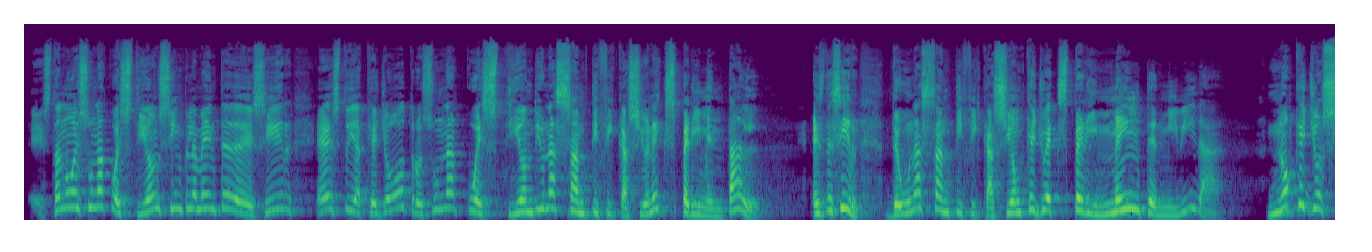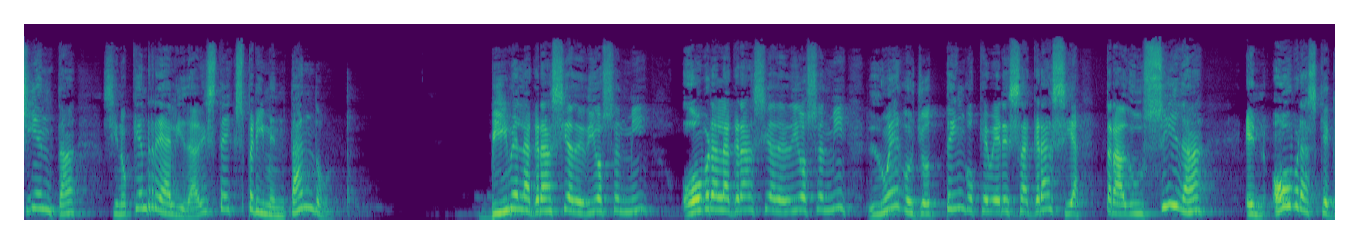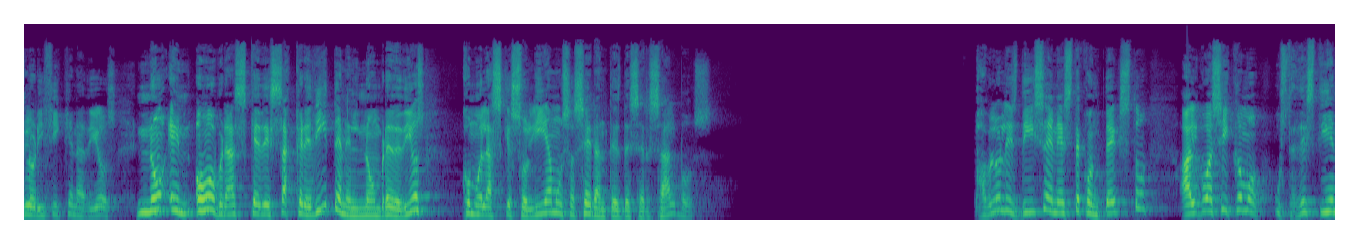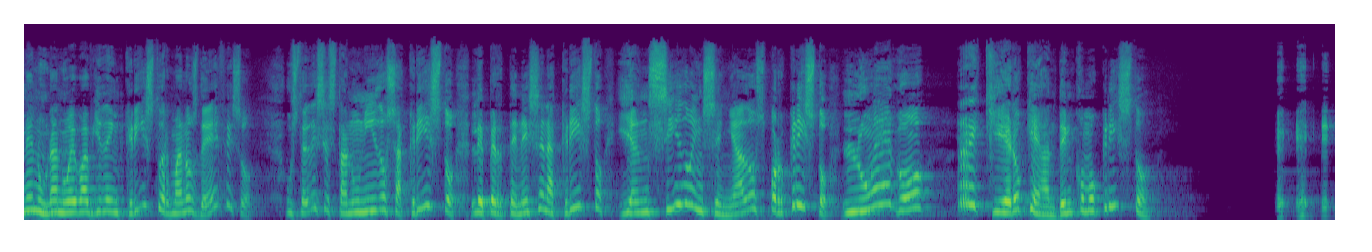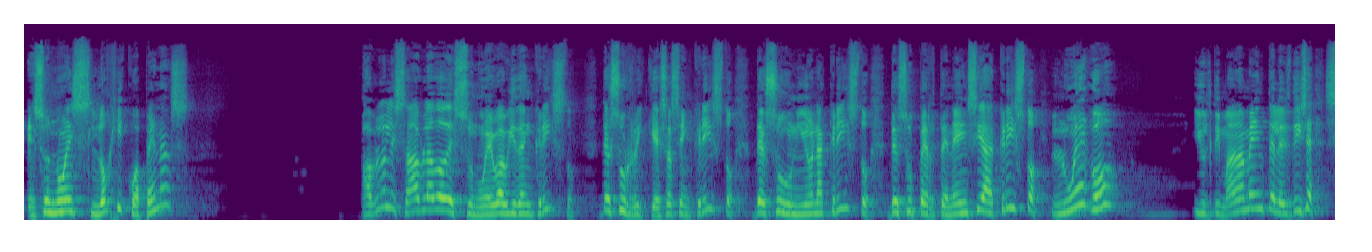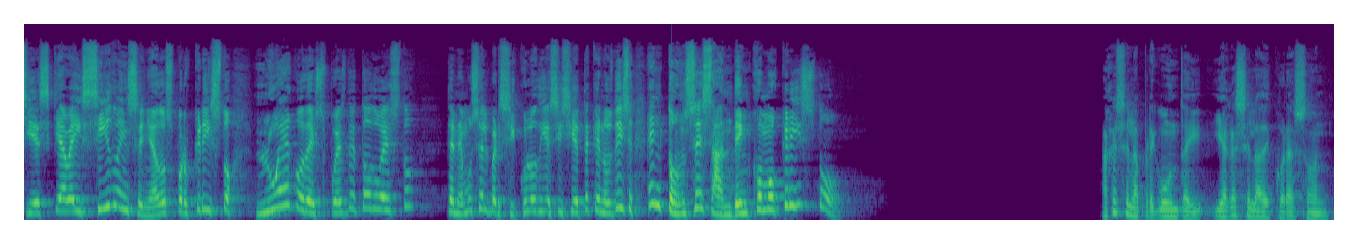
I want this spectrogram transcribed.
Esta no es una cuestión simplemente de decir esto y aquello otro, es una cuestión de una santificación experimental. Es decir, de una santificación que yo experimente en mi vida. No que yo sienta, sino que en realidad esté experimentando. Vive la gracia de Dios en mí, obra la gracia de Dios en mí. Luego yo tengo que ver esa gracia traducida en obras que glorifiquen a Dios, no en obras que desacrediten el nombre de Dios, como las que solíamos hacer antes de ser salvos. Pablo les dice en este contexto algo así como, ustedes tienen una nueva vida en Cristo, hermanos de Éfeso. Ustedes están unidos a Cristo, le pertenecen a Cristo y han sido enseñados por Cristo. Luego requiero que anden como Cristo. ¿E, e, e, ¿Eso no es lógico apenas? Pablo les ha hablado de su nueva vida en Cristo, de sus riquezas en Cristo, de su unión a Cristo, de su pertenencia a Cristo. Luego, y últimamente les dice, si es que habéis sido enseñados por Cristo, luego después de todo esto, tenemos el versículo 17 que nos dice, entonces anden como Cristo. Hágase la pregunta y, y hágasela de corazón.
